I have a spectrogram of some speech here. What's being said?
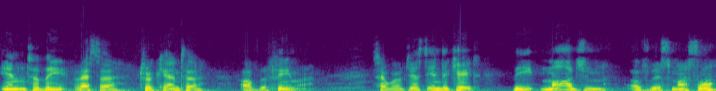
into the lesser trochanter of the femur. So we'll just indicate the margin of this muscle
